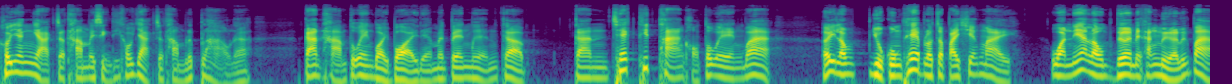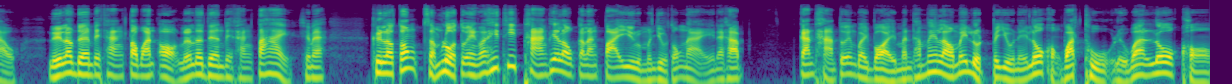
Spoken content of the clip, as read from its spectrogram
เขายังอยากจะทำในสิ่งที่เขาอยากจะทำหรือเปล่านะ การถามตัวเองบ่อยๆ เนี่ยมันเป็นเหมือนกับ การเช็คทิศทางของตัวเองว่า เฮ้ย เราอยู่กรุงเทพเราจะไปเชียงใหม่ วันนี้เราเดินไปทางเหนือหรือเปล่า หรือเราเดินไปทางตะวันออกหรือเราเดินไปทางใต้ใช่ไหมคือเราต้องสำรวจตัวเองว่าทิศทางที่เรากำลังไปอยู่มันอยู่ตรงไหนนะครับ การถามตัวเองบ่อยๆ มันทำให้เราไม่หลุดไปอยู่ในโลกของวัตถุ หรือว่าโลกของ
